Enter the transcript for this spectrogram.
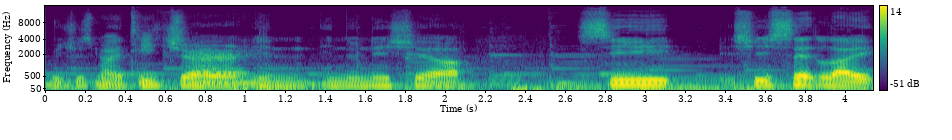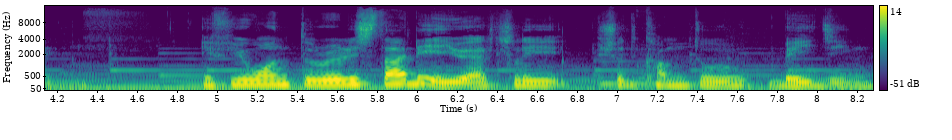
which is my teacher, teacher. in Indonesia, she she said like, if you want to really study, you actually should come to Beijing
